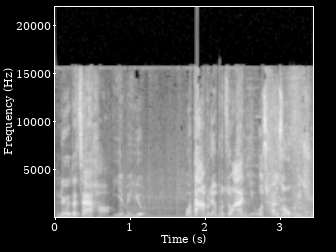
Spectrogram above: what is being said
溜的再好也没用，我大不了不抓你，我传送回去。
